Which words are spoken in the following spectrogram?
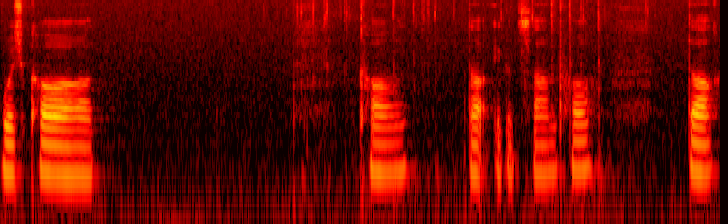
Which called con dot example dot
